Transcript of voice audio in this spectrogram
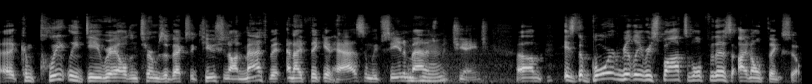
uh, completely derailed in terms of execution on management, and I think it has, and we've seen a mm-hmm. management mm-hmm. change. Um, is the board really responsible for this? I don't think so.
